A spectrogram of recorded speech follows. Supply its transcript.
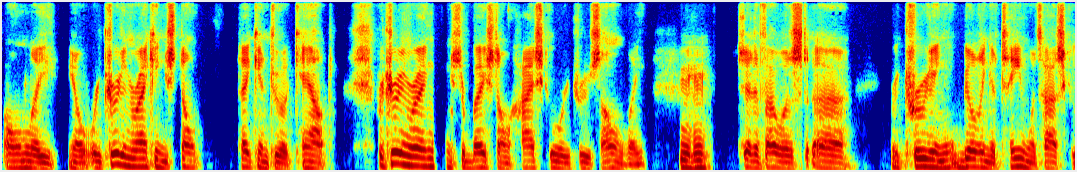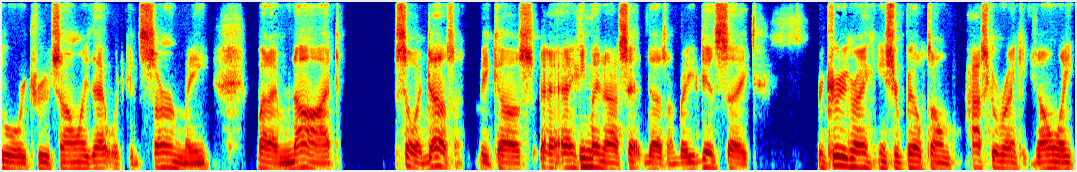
only, you know, recruiting rankings don't take into account recruiting rankings are based on high school recruits only. Mm-hmm. Said if I was uh, recruiting, building a team with high school recruits only, that would concern me, but I'm not. So it doesn't because uh, he may not have said it doesn't, but he did say recruiting rankings are built on high school rankings only.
